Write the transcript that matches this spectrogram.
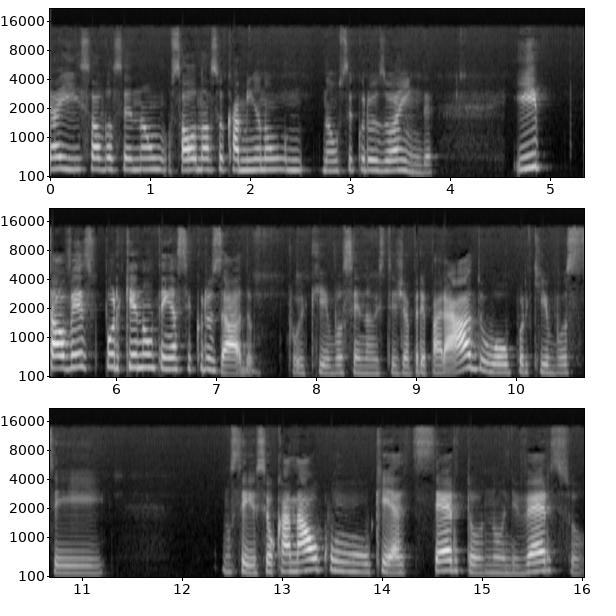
aí só você não só o nosso caminho não, não se cruzou ainda. E talvez porque não tenha se cruzado, porque você não esteja preparado ou porque você não sei, o seu canal com o que é certo no universo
